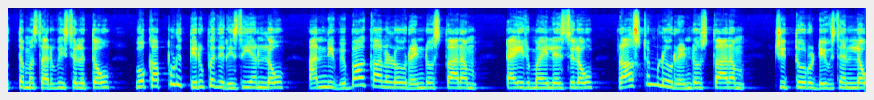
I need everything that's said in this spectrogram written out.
ఉత్తమ సర్వీసులతో ఒకప్పుడు తిరుపతి రిజియన్లో అన్ని విభాగాలలో రెండో స్థానం టైర్ మైలేజ్లో రాష్ట్రంలో రెండో స్థానం చిత్తూరు డివిజన్లో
